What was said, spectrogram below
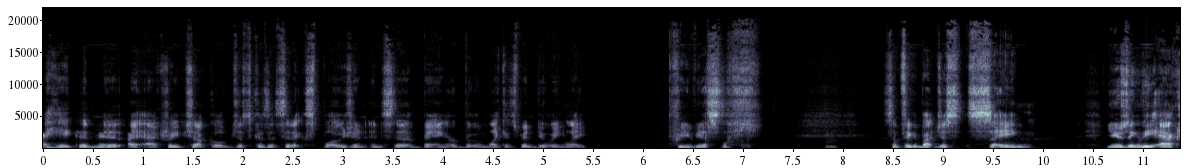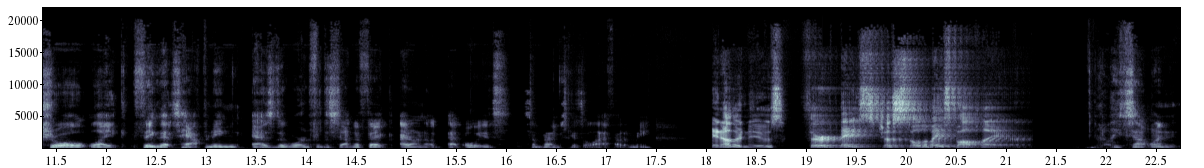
I hate to admit it, I actually chuckled just because it said explosion instead of bang or boom like it's been doing like previously. Hmm. Something about just saying using the actual like thing that's happening as the word for the sound effect. I don't know. That always sometimes gets a laugh out of me. In other news, third base just stole a baseball player. At least that one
